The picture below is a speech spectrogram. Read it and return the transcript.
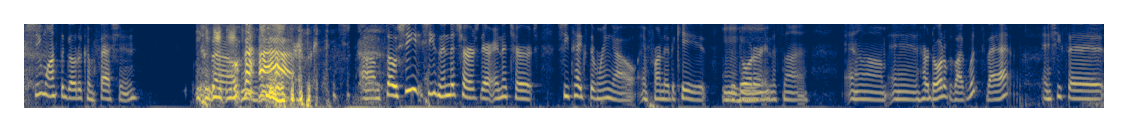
she wants to go to confession. So, um, so she she's in the church. They're in the church. She takes the ring out in front of the kids, the daughter and the son. Um, and her daughter was like, "What's that?" And she said,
